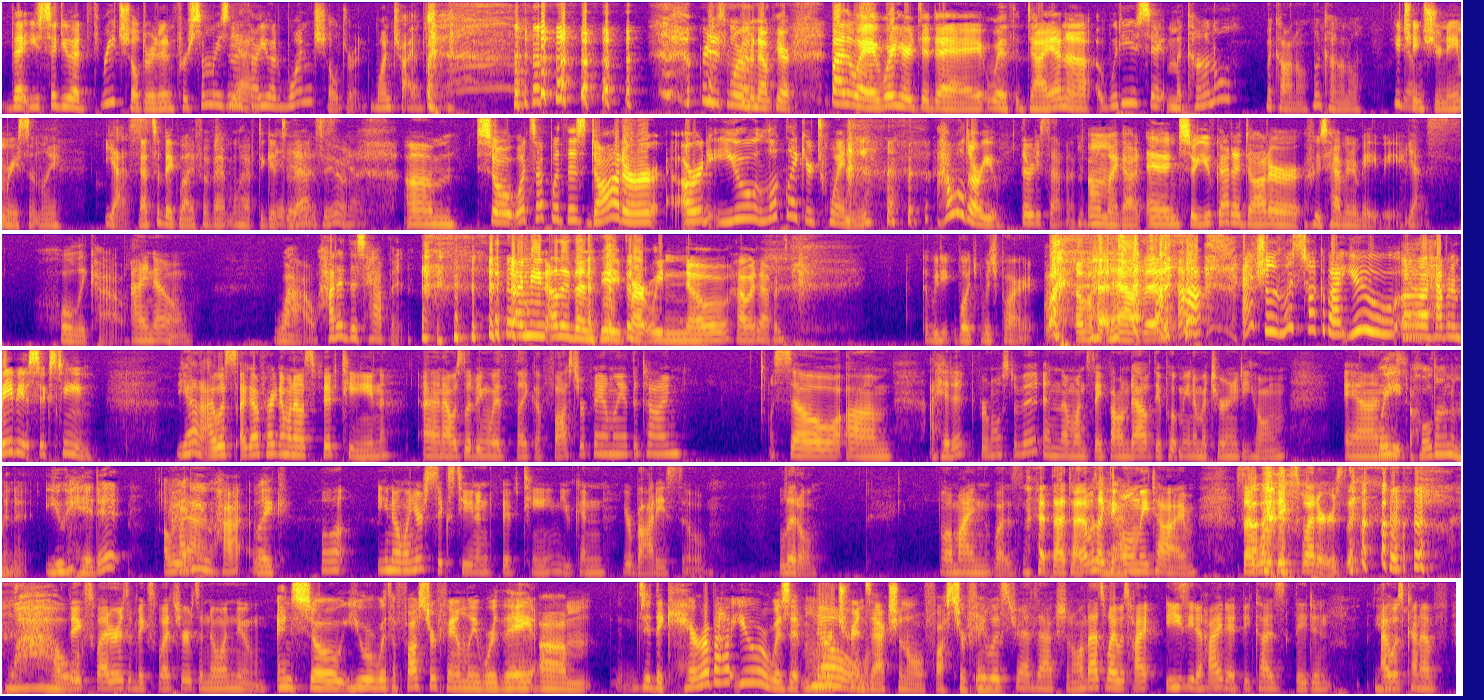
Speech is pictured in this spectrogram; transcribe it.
that you said you had three children, and for some reason I thought you had one children, one child. we're just warming up here. By the way, we're here today with Diana. What do you say, McConnell? McConnell. McConnell. You changed your name recently. Yes, That's a big life event. We'll have to get It to that is, too. yes. Um, so what's up with this daughter? Already, you look like you're 20. How old are you? 37. Oh my god! And so you've got a daughter who's having a baby. Yes, Holy cow! I know. Wow! How did this happen? I mean, other than the part we know how it happens. What Which, part of what happened? Actually, let's talk about you uh, having a baby at 16. yeah, I was. I got pregnant when I was 15, and I was living with like a foster family at the time. So um, I hid it for most of it, and then once they found out, they put me in a maternity home. And Wait, hold on a minute. You hid it? Oh, How do you hide? Like, Well, you know, when you're 16 and 15, you can your body's so little. Well, mine was at that time. That was like Yeah. the only time. So I wore big sweaters, wow. big sweaters and big sweatshirts, and no one knew. And so you were with a foster family. Were they? um Did they care about you, or was it more No. transactional foster family? It was transactional, and that's why it was hi- easy to hide it because they didn't. Yeah. I was kind of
